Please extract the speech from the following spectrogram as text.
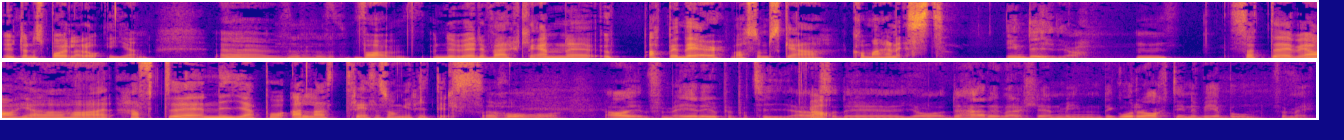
utan att spoila då igen. Eh, vad, nu är det verkligen eh, upp, up in the air vad som ska komma härnäst. Indeed ja. Mm. Så att eh, ja, jag har haft nia på alla tre säsonger hittills. Jaha. Ja, för mig är det uppe på 10. Alltså det, ja, det här är verkligen min, det går rakt in i vedboden för mig.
